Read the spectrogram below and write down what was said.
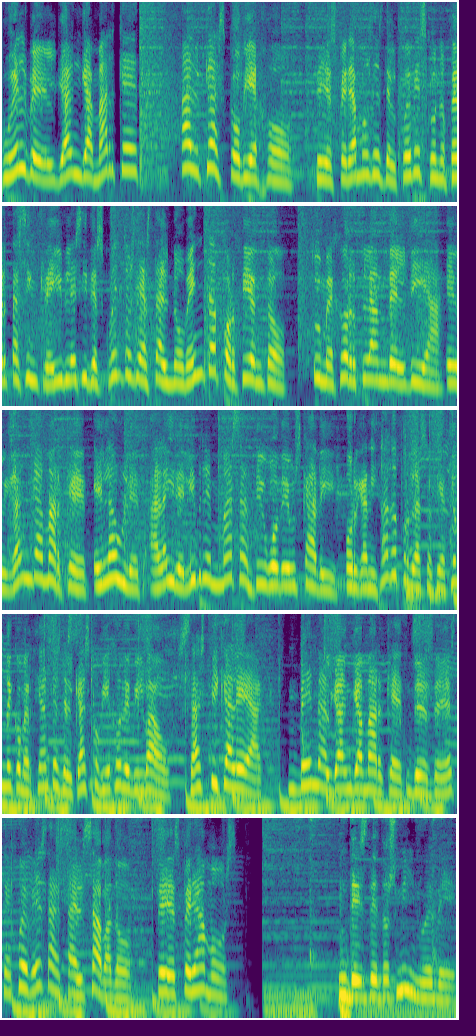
Vuelve el Ganga Market al casco viejo. Te esperamos desde el jueves con ofertas increíbles y descuentos de hasta el 90%. Tu mejor plan del día, el Ganga Market, el outlet al aire libre más antiguo de Euskadi. Organizado por la Asociación de Comerciantes del Casco Viejo de Bilbao, Sasti Kaleak. Ven al Ganga Market desde este jueves hasta el sábado. Te esperamos. Desde 2009,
